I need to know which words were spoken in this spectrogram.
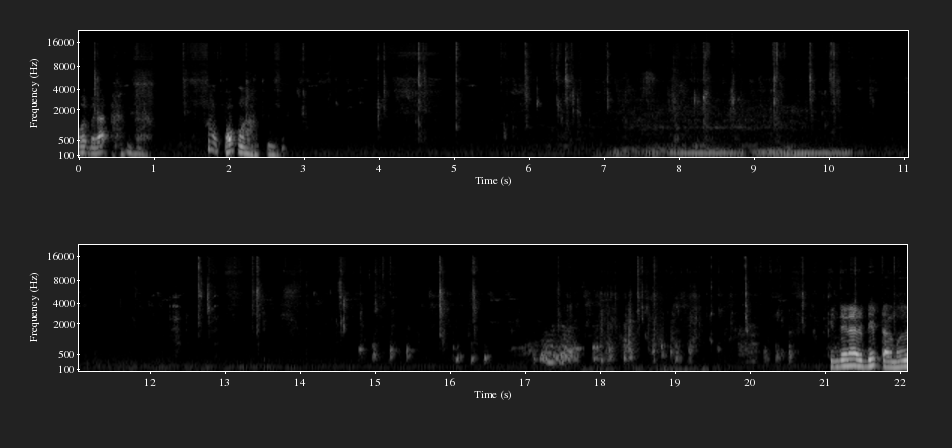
พดไปแล้วพบมา กินได้ได้ดิบแต่มือ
